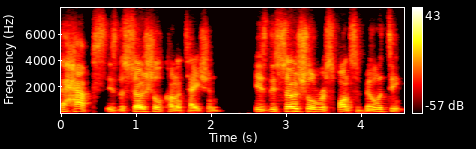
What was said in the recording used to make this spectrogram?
perhaps is the social connotation, is the social responsibility.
